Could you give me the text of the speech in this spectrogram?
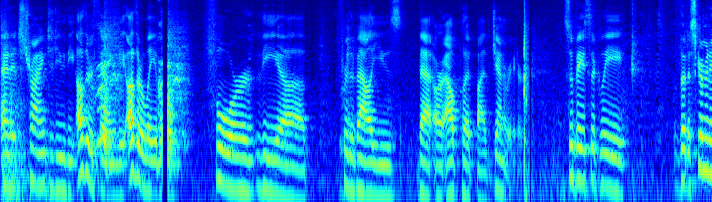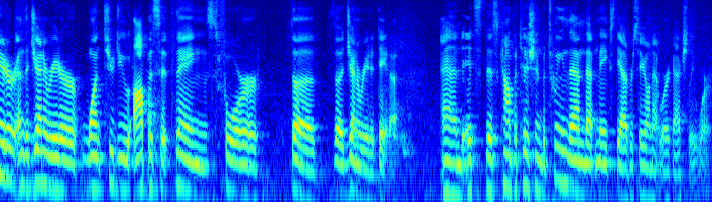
and it's trying to do the other thing, the other label, for the, uh, for the values that are output by the generator. So basically, the discriminator and the generator want to do opposite things for the, the generated data. And it's this competition between them that makes the adversarial network actually work.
